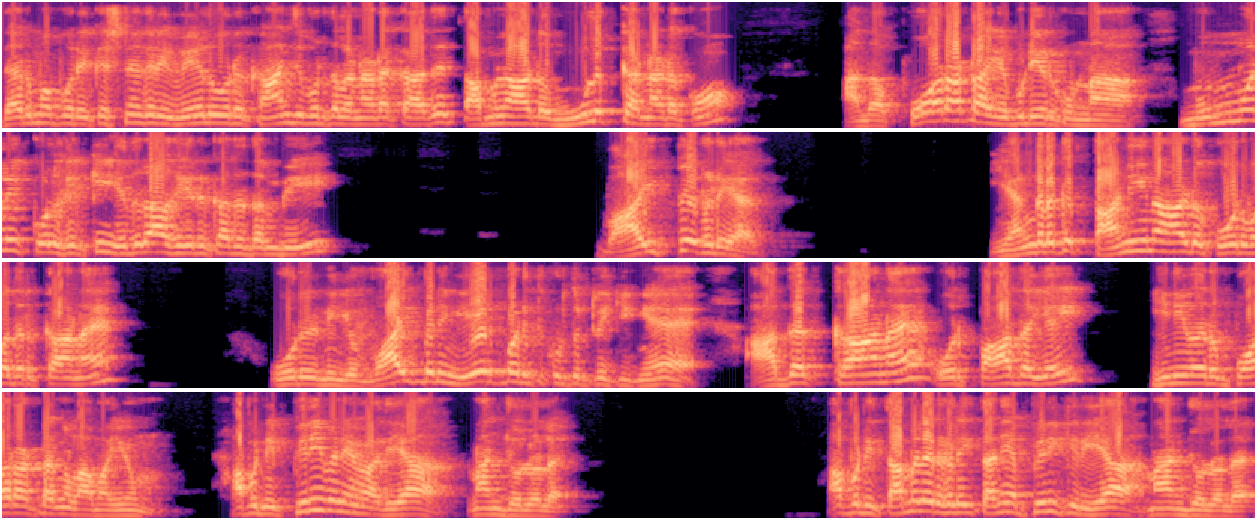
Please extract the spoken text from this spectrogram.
தருமபுரி கிருஷ்ணகிரி வேலூர் காஞ்சிபுரத்துல நடக்காது தமிழ்நாடு முழுக்க நடக்கும். அந்த போராட்டம் எப்படி இருக்கும்னா மும்மொழி கொள்கைக்கு எதிராக இருக்காது தம்பி. வாய்ப்பே கிடையாது. எங்களுக்கு தனி நாடு கோருவதற்கான ஒரு நீங்க வாய்ப்பை நீங்க ஏற்படுத்தி கொடுத்துட்டு இருக்கீங்க. அதற்கான ஒரு பாதையை இனி வரும் போராட்டங்கள் அமையும். அப்ப நீ பிரிவினைவாதியா? நான் சொல்லல. அப்ப நீ தமிழர்களை தனியா பிரிக்கிறியா? நான் சொல்லல.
